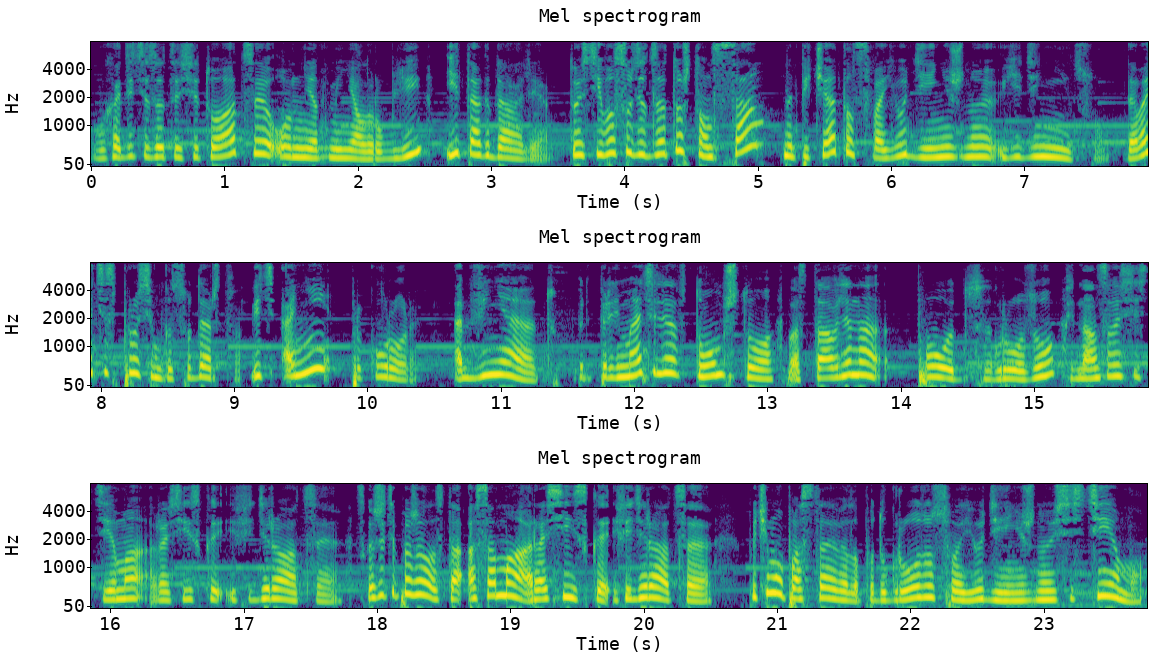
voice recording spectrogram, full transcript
выходить из этой ситуации, он не отменял рубли и так далее. То есть его судят за то, что он сам напечатал свою денежную единицу. Давайте спросим государство. Ведь они, прокуроры, обвиняют предпринимателя в том, что поставлена под угрозу финансовая система Российской Федерации. Скажите, пожалуйста, а сама Российская Федерация почему поставила под угрозу свою денежную систему?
